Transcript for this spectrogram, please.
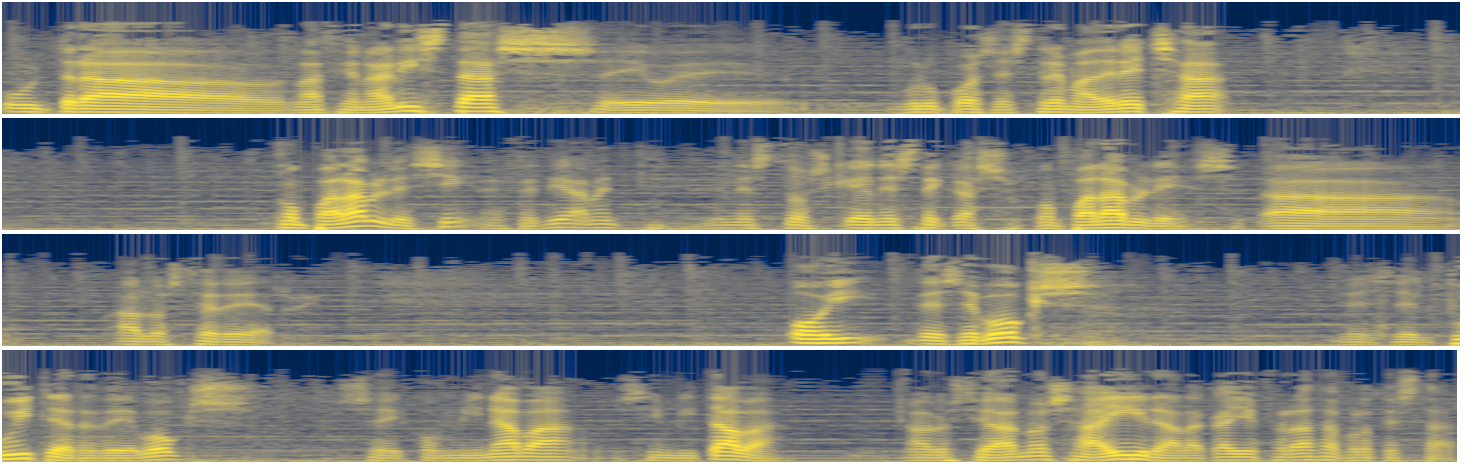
ultranacionalistas, eh, grupos de extrema derecha, comparables, sí, efectivamente, en estos que en este caso, comparables a, a los CDR. Hoy, desde Vox, desde el Twitter de Vox, se combinaba, se invitaba a los ciudadanos a ir a la calle Ferraz a protestar.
